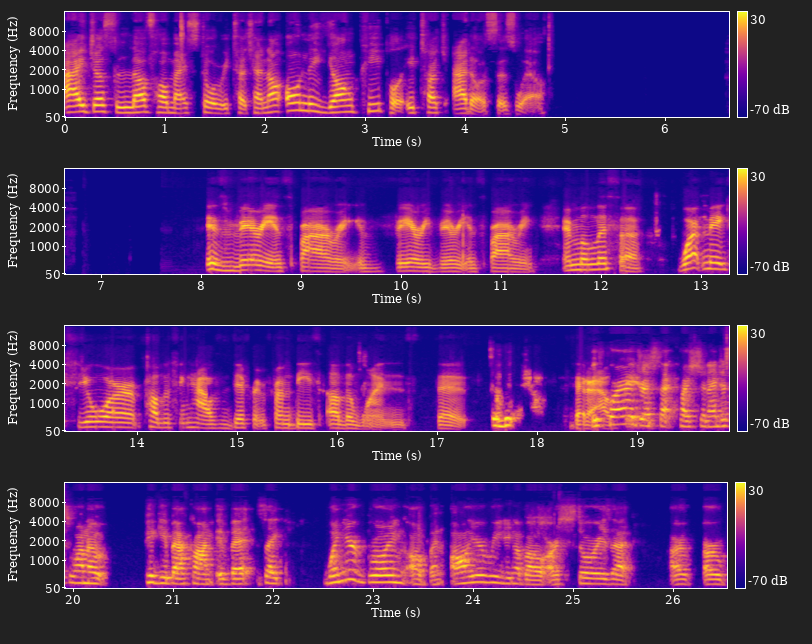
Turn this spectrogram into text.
I just love how my story touched. And not only young people, it touched adults as well. It's very inspiring. It's very, very inspiring. And Melissa, what makes your publishing house different from these other ones that, So be- that are before I address that question, I just want to piggyback on Yvette. It's like when you're growing up and all you're reading about are stories that are, are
